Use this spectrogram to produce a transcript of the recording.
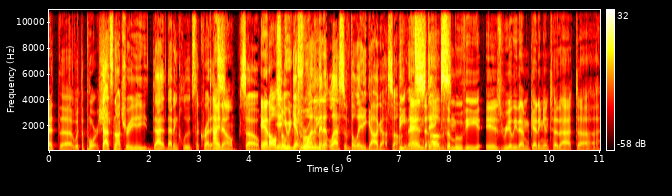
at the with the Porsche. That's not true. You, that that includes the credits. I know. So And also you would get truly- one minute less of the Lady Gaga song. the end of the movie is really them getting into that uh,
